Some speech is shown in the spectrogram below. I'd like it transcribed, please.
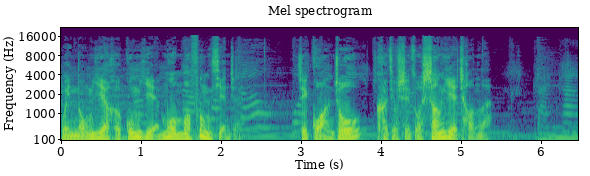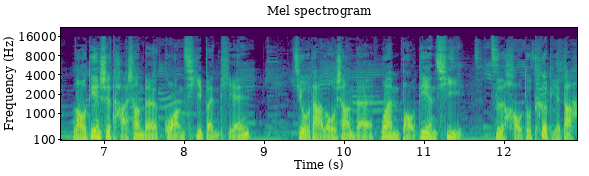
为农业和工业默默奉献着，这广州可就是座商业城了。老电视塔上的广汽本田，旧大楼上的万宝电器，字号都特别大，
